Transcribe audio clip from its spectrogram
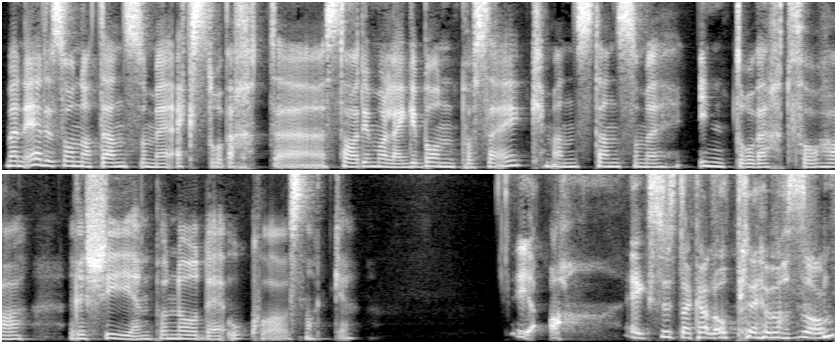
Men er det sånn at den som er ekstrovert, eh, stadig må legge bånd på seg, mens den som er introvert, får ha regien på når det er ok å snakke? Ja, jeg syns det kan oppleves sånn.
